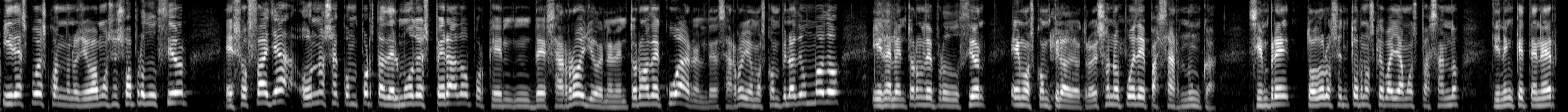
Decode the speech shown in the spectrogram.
y después cuando nos llevamos eso a producción, eso falla o no se comporta del modo esperado porque en desarrollo, en el entorno de QA, en el desarrollo hemos compilado de un modo y en el entorno de producción hemos compilado de otro. Eso no puede pasar nunca. Siempre todos los entornos que vayamos pasando tienen que tener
